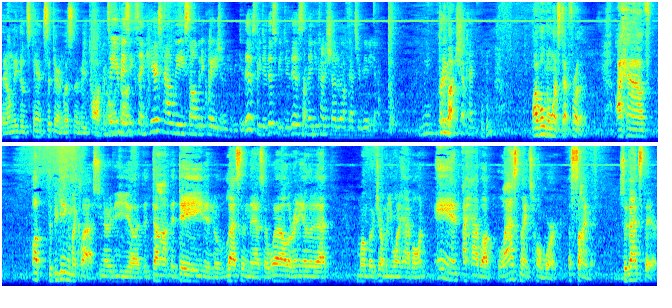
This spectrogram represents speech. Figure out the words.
They don't need to stand, sit there and listen to me talking all So the you're time. basically saying, here's how we solve an equation, Here we do this, we do this, we do this, and then you kind of shut it off, that's your video. Pretty much. Okay. I will go one step further. I have up the beginning of my class, you know, the uh, the dot, the date, and the lesson, the SOL, or any other of that mumbo jumbo you want to have on, and I have up last night's homework assignment. So that's there.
